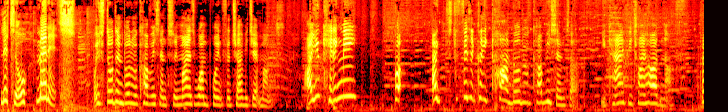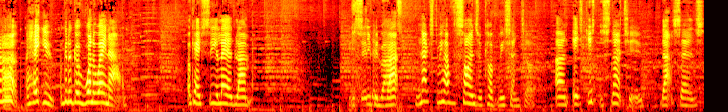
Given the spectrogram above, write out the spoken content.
little menace! But you still didn't build a recovery center, so minus one point for Chirpy Chipmunks. Are you kidding me? But I physically can't build a recovery center. You can if you try hard enough. Ugh, I hate you. I'm gonna go run away now. Okay, see you later, Lamp. You stupid rat. Next, we have the Science Recovery Center, and it's just a statue that says,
